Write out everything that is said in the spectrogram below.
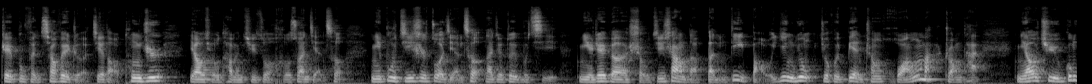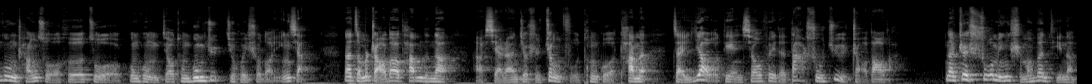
这部分消费者接到通知，要求他们去做核酸检测。你不及时做检测，那就对不起，你这个手机上的本地保应用就会变成黄码状态，你要去公共场所和坐公共交通工具就会受到影响。那怎么找到他们的呢？啊，显然就是政府通过他们在药店消费的大数据找到的。那这说明什么问题呢？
